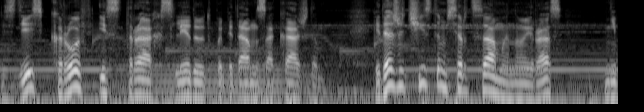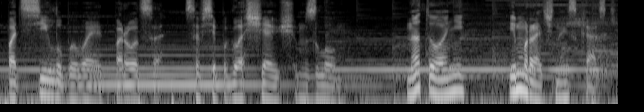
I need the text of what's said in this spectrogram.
Здесь кровь и страх следуют по пятам за каждым. И даже чистым сердцам иной раз не под силу бывает бороться со всепоглощающим злом. На то они и мрачные сказки.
